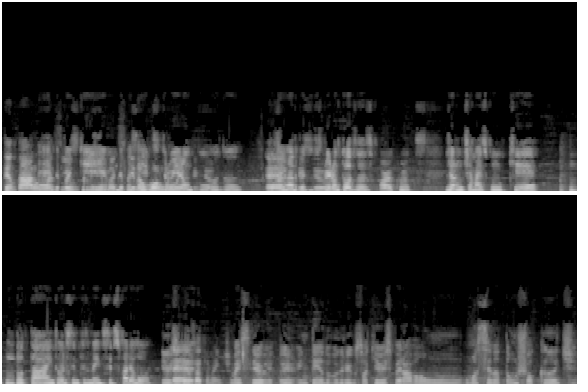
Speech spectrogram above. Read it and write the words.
tentaram É, fazer depois um que, clímax depois que não que rolou, destruíram entendeu? tudo. É, Aham, depois destruíram todas as Horcrux, já não tinha mais com o que lutar, então ele simplesmente se desfarelou. Eu É, espe- exatamente. Mas eu, eu entendo, Rodrigo, só que eu esperava um- uma cena tão chocante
